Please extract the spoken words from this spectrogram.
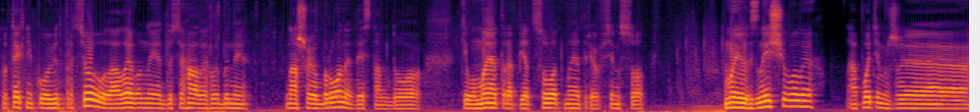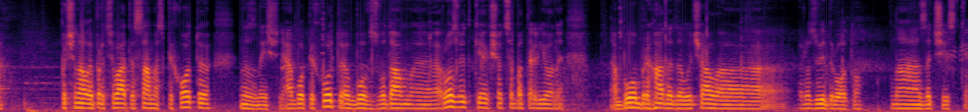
По техніку відпрацьовували, але вони досягали глибини нашої оборони десь там до кілометра, 500 метрів, 700. Ми їх знищували, а потім вже починали працювати саме з піхотою на знищення. Або піхотою, або взводами розвідки, якщо це батальйони, або бригада долучала розвідроту на зачистки.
